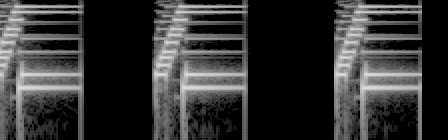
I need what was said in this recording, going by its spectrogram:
Thank you.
